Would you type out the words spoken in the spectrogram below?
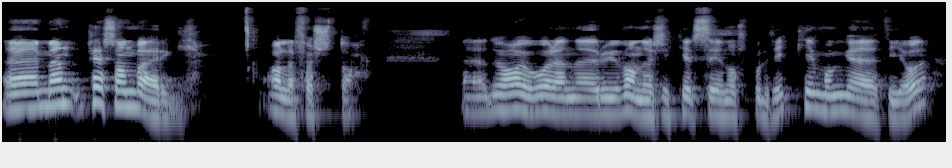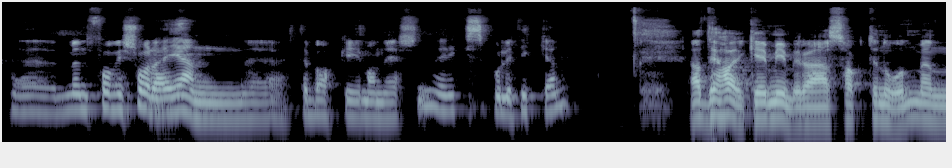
Uh, men Per Sandberg, aller først, da. Uh, du har jo vært en ruvende skikkelse i norsk politikk i mange tiår. men får vi se deg igjen tilbake i manesjen, i rikspolitikken? Ja, Det har ikke Mimir og jeg sagt til noen, men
